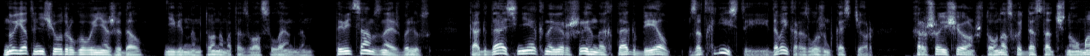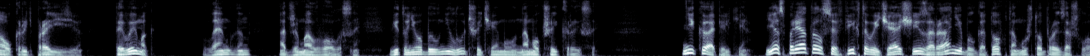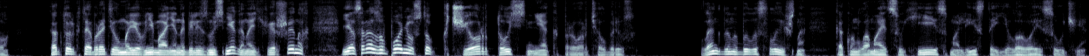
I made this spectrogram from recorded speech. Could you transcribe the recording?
«Ну, я-то ничего другого и не ожидал», — невинным тоном отозвался Лэнгдон. «Ты ведь сам знаешь, Брюс, когда снег на вершинах так бел, заткнись ты и давай-ка разложим костер. Хорошо еще, что у нас хоть достаточно ума укрыть провизию. Ты вымок?» Лэнгдон отжимал волосы. Вид у него был не лучше, чем у намокшей крысы. «Ни капельки. Я спрятался в пихтовой чаще и заранее был готов к тому, что произошло. Как только ты обратил мое внимание на белизну снега на этих вершинах, я сразу понял, что к черту снег, — проворчал Брюс. Лэнгдону было слышно, как он ломает сухие, смолистые еловые сучья.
